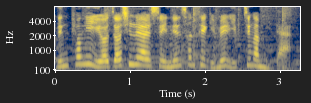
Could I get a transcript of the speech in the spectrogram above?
는 평이 이어져 신뢰할 수 있는 선택임을 입증합니다.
